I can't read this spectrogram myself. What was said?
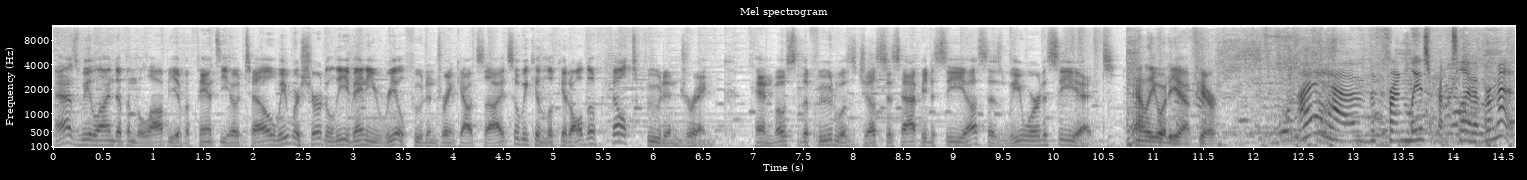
As we lined up in the lobby of a fancy hotel, we were sure to leave any real food and drink outside so we could look at all the felt food and drink. And most of the food was just as happy to see us as we were to see it. Allie, what do you have here? I have the friendliest pretzel I've ever met.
